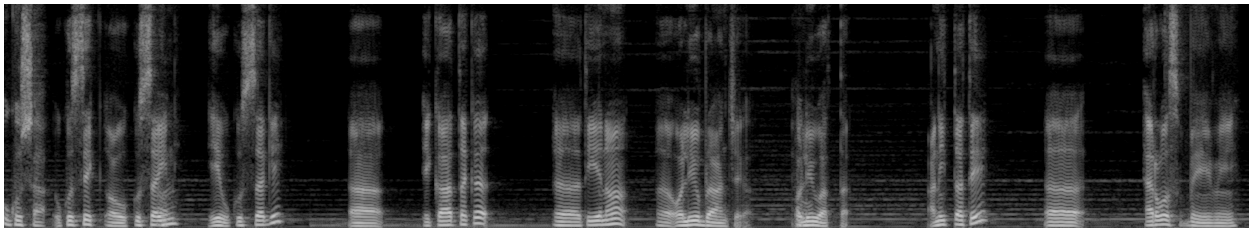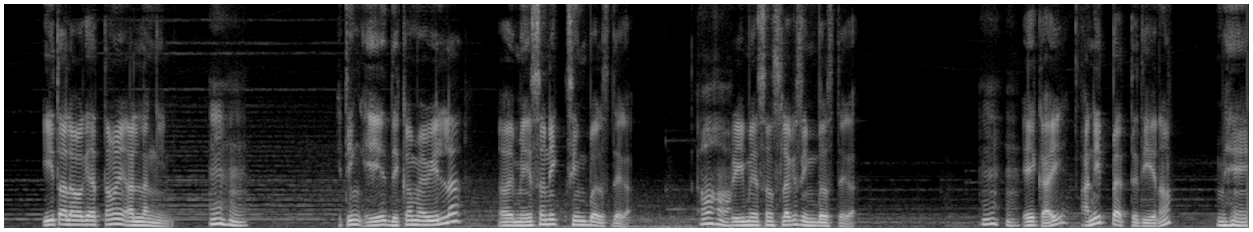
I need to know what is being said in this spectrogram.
උකුස්සා. උකුස්සෙක් උකුස්සයින් ඒ උකුස්සගේ එකාතක තියෙනවා ඔලියු බ්‍රාංචක ඔලිව් අත්තා. අනිත් අතේ ඇරෝස් මේ මේ ඊතල වගේ ඇත්තමයි අල්ලඟින්. ඉතින් ඒ දෙකම ඇවිල්ල මේසනික් සිම්බල්ස් දෙක. ප්‍රීමේසන්ස් ලගේ සිම්බල්ස් දෙක. ඒකයි අනිත් පැත්ත තියෙනවා මේ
